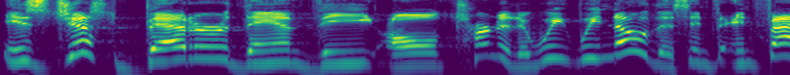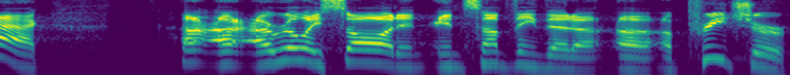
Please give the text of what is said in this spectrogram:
is just better than the alternative. We, we know this. In, in fact, I, I really saw it in, in something that a, a, a preacher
